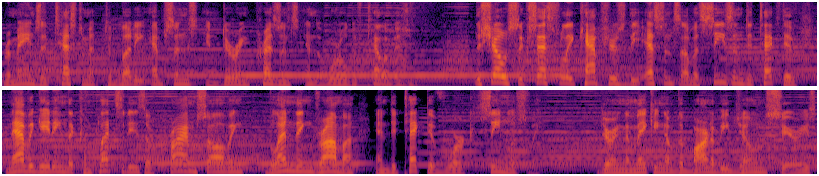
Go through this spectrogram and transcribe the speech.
remains a testament to Buddy Ebsen's enduring presence in the world of television. The show successfully captures the essence of a seasoned detective navigating the complexities of crime-solving, blending drama and detective work seamlessly. During the making of the Barnaby Jones series,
